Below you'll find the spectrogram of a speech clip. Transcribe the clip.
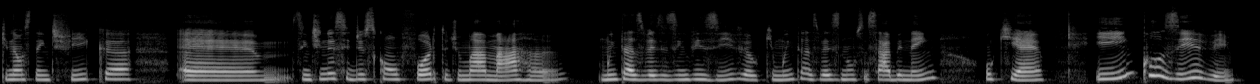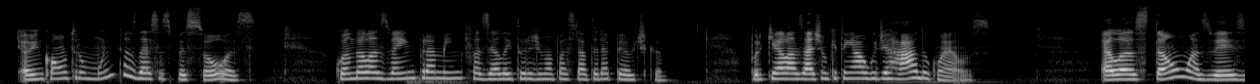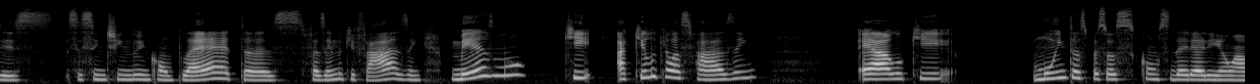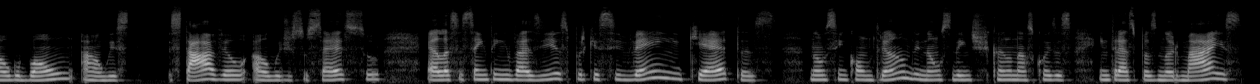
que não se identifica, é, sentindo esse desconforto de uma amarra muitas vezes invisível, que muitas vezes não se sabe nem o que é. E, inclusive, eu encontro muitas dessas pessoas quando elas vêm para mim fazer a leitura de uma pastoral terapêutica, porque elas acham que tem algo de errado com elas. Elas estão, às vezes, se sentindo incompletas, fazendo o que fazem, mesmo que aquilo que elas fazem é algo que muitas pessoas considerariam algo bom, algo estável, algo de sucesso. Elas se sentem vazias porque se veem quietas, não se encontrando e não se identificando nas coisas, entre aspas, normais.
